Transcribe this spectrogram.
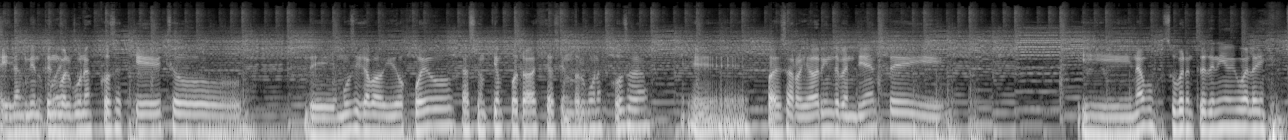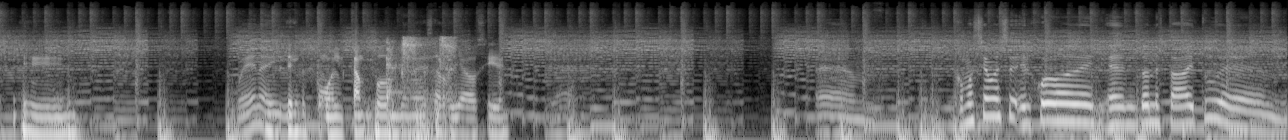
Ahí también tengo algunas cosas que he hecho de música para videojuegos. Hace un tiempo trabajé haciendo algunas cosas eh, para desarrollador independiente y, y nada, pues, súper entretenido igual ahí. Eh, Este y, es como el campo donde me he desarrollado, sí. em, ¿Cómo se llama ese, el juego de el, dónde estabas tú? Em,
